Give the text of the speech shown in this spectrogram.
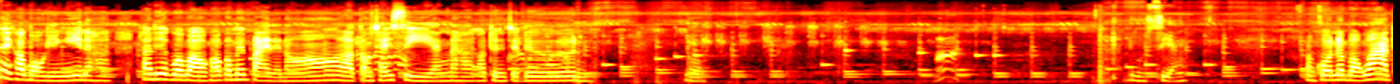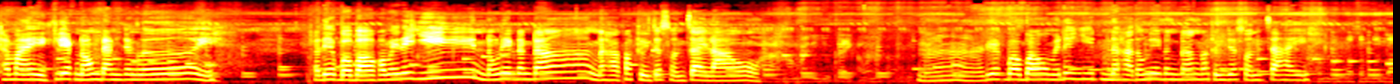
ยเขาบอกอย่างนี้นะคะ ถ้าเรียกเบาๆเขาก็ไม่ไปแหละเนาะเราต้องใช้เสียงนะคะเขาถึงจะเดินดูเสียงบางคนนะบอกว่าทำไมเรียกน้องดังจังเลย ถ้าเรียกเบาๆเขาไม่ได้ยิน ต้องเรียกดัง ๆนะคะเขาถึงจะสนใจเราเราไม่ได้อยู่ใกล้เขานะครับอ่าเรียกเบาๆไม่ได้ยินนะคะ ต้องเรียกดังๆเขาถึงจะสนใจสมดุลบ่สมดุลบ่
